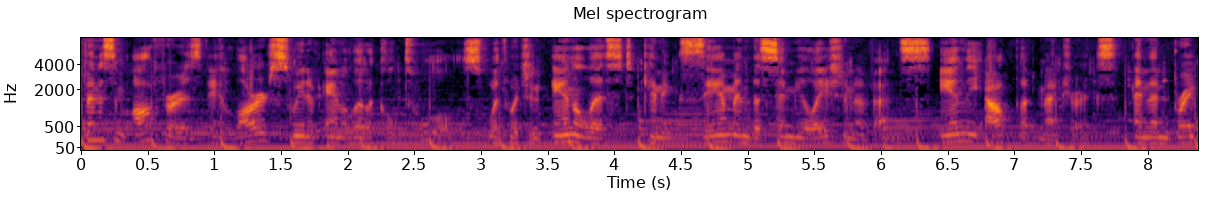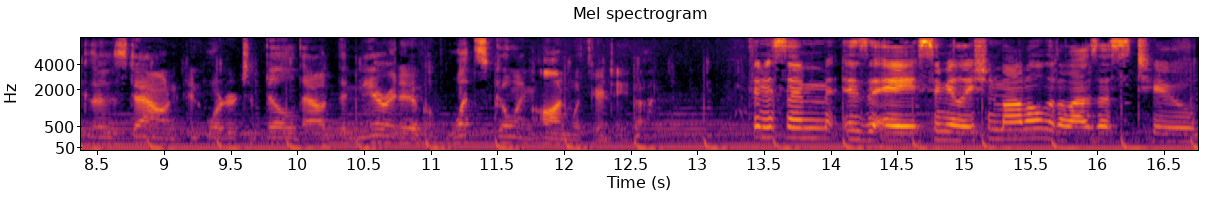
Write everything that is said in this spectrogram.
FINISIM offers a large suite of analytical tools with which an analyst can examine the simulation events and the output metrics and then break those down in order to build out the narrative of what's going on with your data. FINISIM is a simulation model that allows us to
